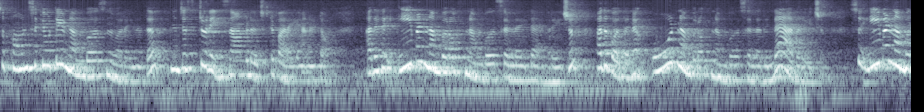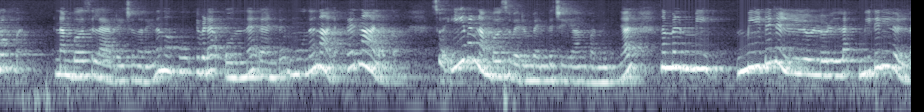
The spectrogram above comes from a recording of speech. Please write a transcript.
സോ കോൺസിക്യൂട്ടീവ് നമ്പേഴ്സ് എന്ന് പറയുന്നത് ഞാൻ ജസ്റ്റ് ഒരു എക്സാമ്പിൾ വെച്ചിട്ട് പറയുകയാണ് കേട്ടോ അതായത് ഈവൻ നമ്പർ ഓഫ് നമ്പേഴ്സ് ഉള്ളതിന്റെ ആവറേജും അതുപോലെ തന്നെ ഓഡ് നമ്പർ ഓഫ് നമ്പേഴ്സ് ഉള്ളതിന്റെ ആവറേജും സോ ഈവൺ നമ്പർ ഓഫ് നമ്പേഴ്സിൽ ആവറേജ് എന്ന് പറയുന്നത് നോക്കൂ. ഇവിടെ ഒന്ന് രണ്ട് മൂന്ന് നാല് അതായത് നാലക്കം. സോ ഈവൺ നമ്പേഴ്സ് വരുമ്പോൾ എന്ത് ചെയ്യാമെന്ന് പറഞ്ഞു കഴിഞ്ഞാൽ നമ്മൾ മി മിഡിലുള്ള മിഡിലുള്ള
